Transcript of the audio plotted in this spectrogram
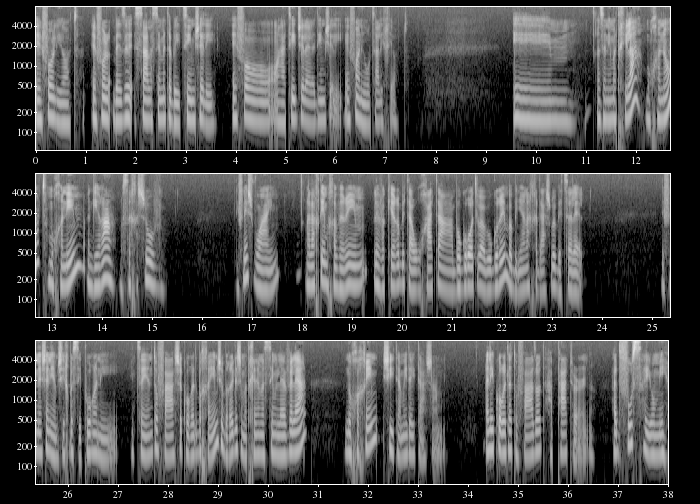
איפה להיות? איפה, באיזה סל לשים את הביצים שלי? איפה העתיד של הילדים שלי? איפה אני רוצה לחיות? אז אני מתחילה, מוכנות, מוכנים, הגירה, נושא חשוב. לפני שבועיים הלכתי עם חברים לבקר בתערוכת הבוגרות והבוגרים בבניין החדש בבצלאל. לפני שאני אמשיך בסיפור, אני אציין תופעה שקורית בחיים, שברגע שמתחילים לשים לב אליה, נוכחים שהיא תמיד הייתה שם. אני קוראת לתופעה הזאת ה-pattern, הדפוס היומי.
